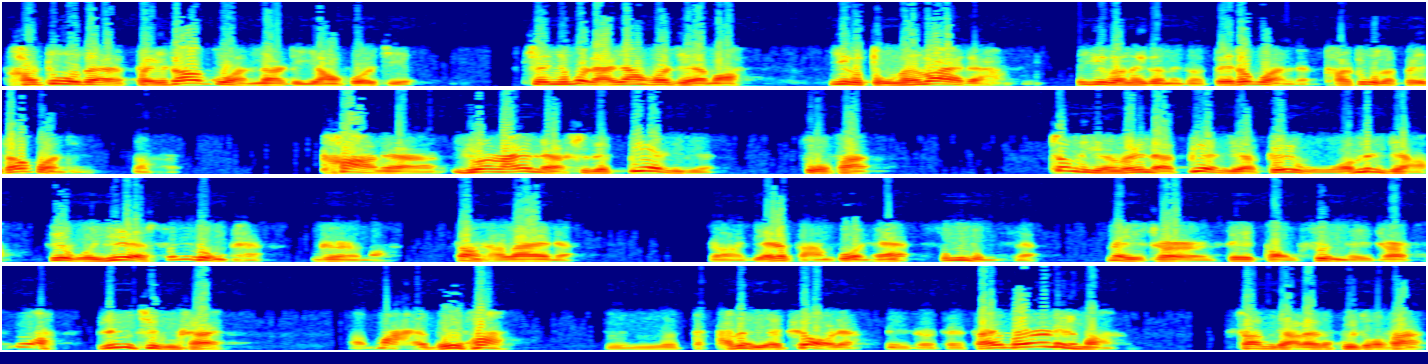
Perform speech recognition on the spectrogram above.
他住在北大关那儿的洋货街。天津不俩洋货街吗？一个东门外的，一个那个那个北大关的。他住在北大关的那儿。他呢，原来呢是在边界做饭，正因为呢，边界给我们家。给我爷爷送东西，你知道吗？让他来的，是吧？也是赶过年送东西。那阵儿这高顺那阵儿，嚯，人精神，啊，嘛也不怕，就是打扮也漂亮。那阵儿在宅门里嘛，上我们家来的会做饭。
